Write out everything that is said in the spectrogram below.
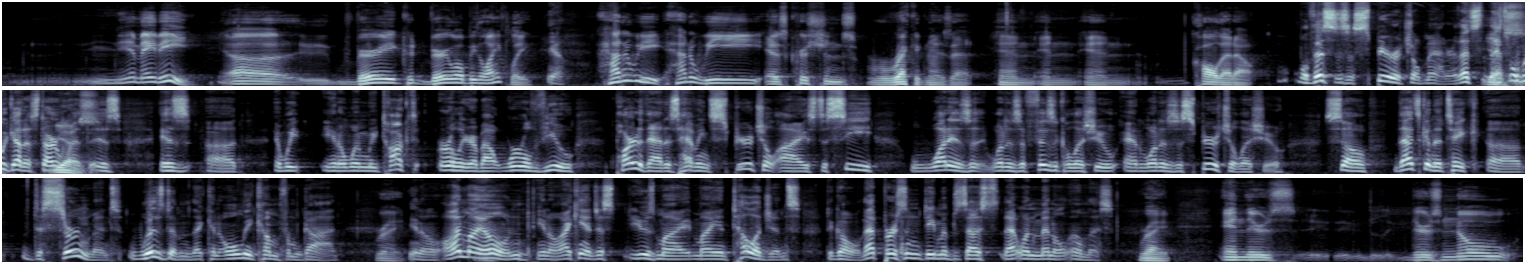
yeah, maybe. Uh, very could very well be likely. Yeah. How do we how do we as Christians recognize that and and and call that out? well, this is a spiritual matter. That's that's what we got to start Yes. with. Is is uh, and we you know when we talked earlier about worldview, part of that is having spiritual eyes to see what is a, what is a physical issue and what is a spiritual issue. So that's going to take uh, discernment, wisdom that can only come from God. Right. You know, on my own, you know, I can't just use my my intelligence to go that person demon possessed, that one mental illness. Right. And there's there's no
